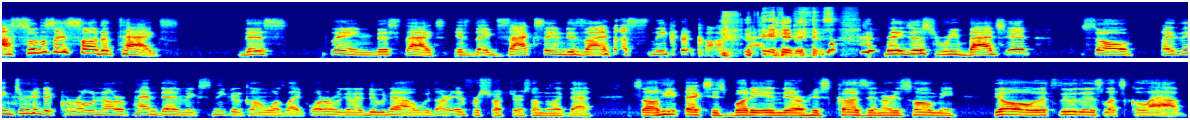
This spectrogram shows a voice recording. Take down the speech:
as soon as I saw the tags, this thing, this tags is the exact same design as SneakerCon. it is. they just rebadge it. So I think during the corona or pandemic, SneakerCon was like, what are we gonna do now with our infrastructure or something like that? So he texts his buddy in there, his cousin or his homie, yo, let's do this, let's collab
